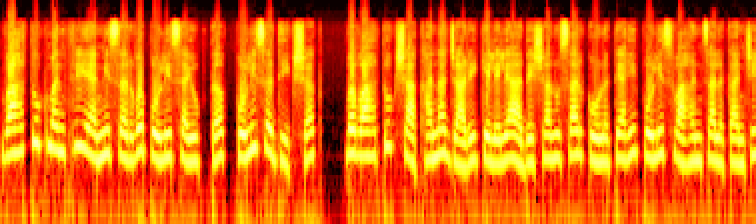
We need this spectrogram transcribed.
वाहतूक मंत्री यांनी सर्व पोलीस आयुक्त पोलीस अधीक्षक व वाहतूक शाखांना जारी केलेल्या आदेशानुसार कोणत्याही पोलीस वाहन चालकांची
